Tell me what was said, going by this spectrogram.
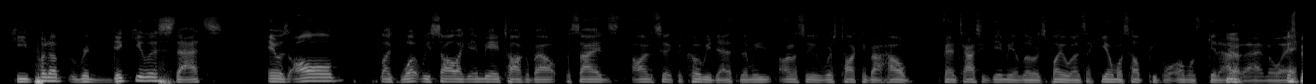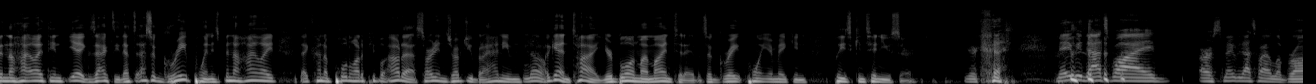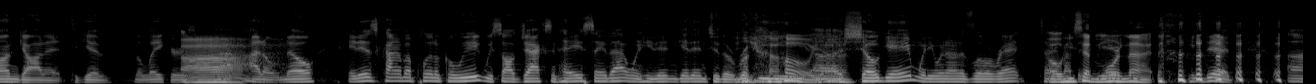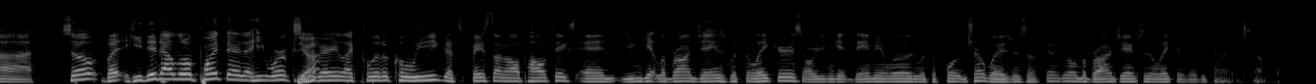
He put up ridiculous stats. It was all like what we saw like the NBA talk about. Besides, honestly, like the Kobe death. And then we honestly was talking about how fantastic Damian Lillard's play was. Like he almost helped people almost get out Yeah. of that in a way. It's been the highlight. The, yeah, exactly. That's that's a great point. It's been the highlight that kind of pulled a lot of people out of that. Sorry to interrupt you, but I hadn't even. No. Again, Ty, you're blowing my mind today. That's a great point you're making. Please continue, sir. You're good. maybe that's why, or maybe that's why LeBron got it to give the Lakers. Ah. I don't know. It is kind of a political league. We saw Jaxson Hayes say that when he didn't get into the rookie Oh, uh, show game when he went on his little rant. Oh, he said more than that. he did. Uh, so, but he did have a little point there that he works in a very like political league that's based on all politics, and you can get LeBron James with the Lakers, or you can get Damian Lillard with the Portland Trailblazers. It's gonna go LeBron James to the Lakers every time. So,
